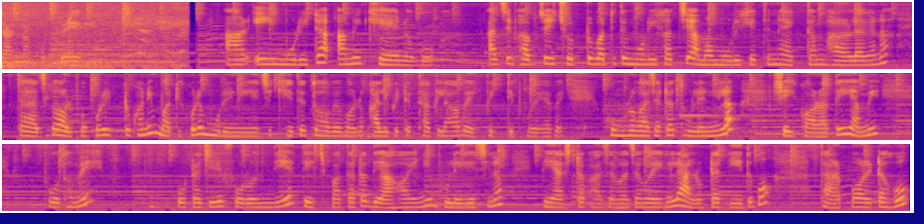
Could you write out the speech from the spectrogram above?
রান্না করবে। আর এই মুড়িটা আমি খেয়ে নেব। আজ যে ভাবছি এই ছোট্ট বাটিতে মুড়ি খাচ্ছি, আমার মুড়ি খেতে না একদম ভালো লাগে না। তাই আজকে অল্প করে একটুখানি বাটি করে মুড়ি নিয়েছি। খেতে তো হবে বলো, খালি পেটে থাকলে হবে পিত্তি পড়ে যাবে। কুমড়ো ভাজাটা তুলে নিলাম, সেই কড়াতেই আমি প্রথমে গোটা জিরে ফোড়ন দিয়ে তেজপাতাটা দেওয়া হয়নি, ভুলে গেছিলাম। পেঁয়াজটা ভাজা ভাজা হয়ে গেলে আলুটা দিয়ে দেবো। তারপর এটা হোক,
